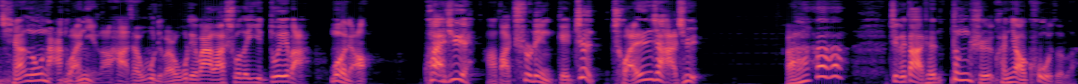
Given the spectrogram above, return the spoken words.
乾隆哪管你了哈，在屋里边呜里哇啦说了一堆吧，末了，快去啊，把敕令给朕传下去。啊，这个大臣当时快尿裤子了。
